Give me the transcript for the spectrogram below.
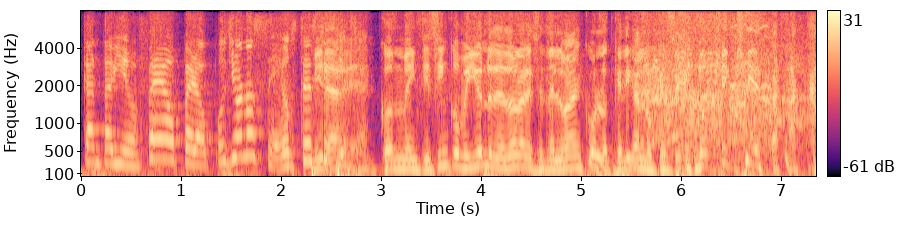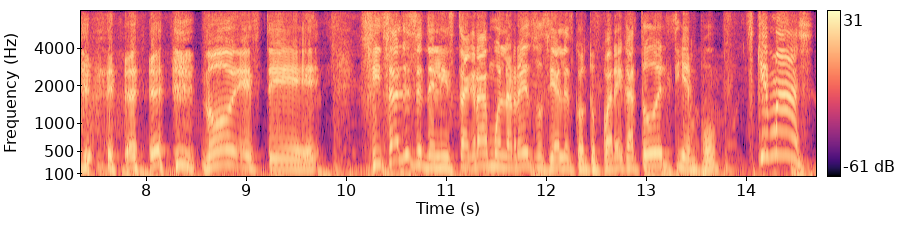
canta bien feo, pero pues yo no sé, ¿ustedes Mira, qué piensan? eh, con 25 millones de dólares en el banco, lo que digan lo que sea, lo que quieran. no, este, si sales en el Instagram o en las redes sociales con tu pareja todo el tiempo, pues, ¿qué más?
